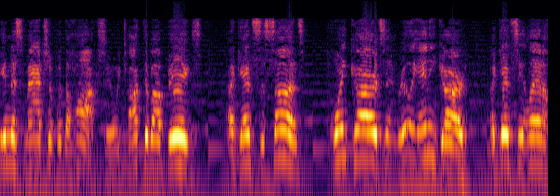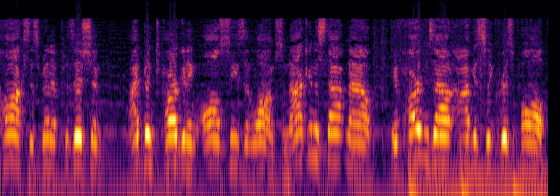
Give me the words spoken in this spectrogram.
in this matchup with the Hawks. And we talked about bigs against the Suns. Point guards and really any guard against the Atlanta Hawks has been a position I've been targeting all season long. So not going to stop now. If Harden's out, obviously Chris Paul,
